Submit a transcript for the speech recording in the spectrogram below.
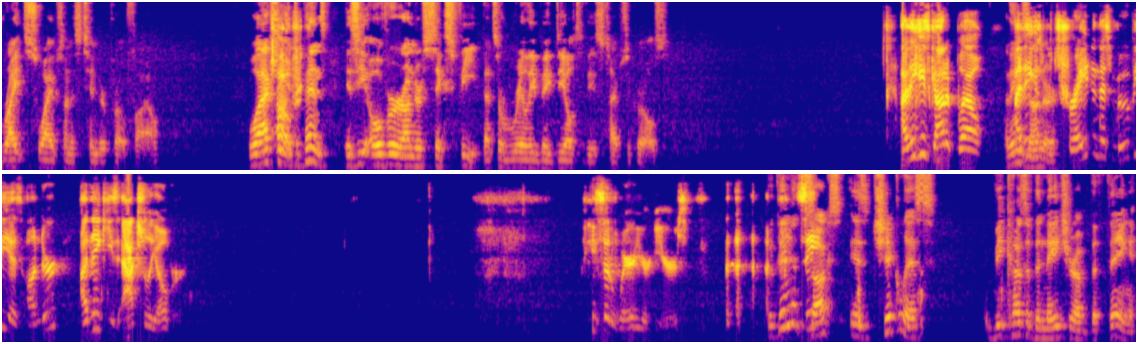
right swipes on his Tinder profile. Well, actually, Oh. it depends. Is he over or under six feet? That's a really big deal to these types of girls. I think he's got it. Well, I think I he's think he's portrayed in this movie as under. I think he's actually over. He said, "Wear your ears." The thing that See- sucks is Chiklis, because of the nature of the thing,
